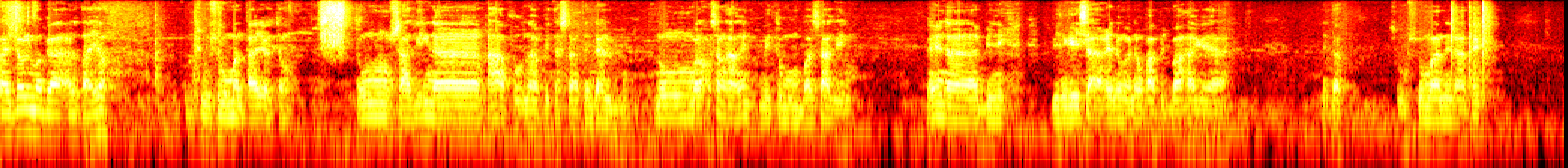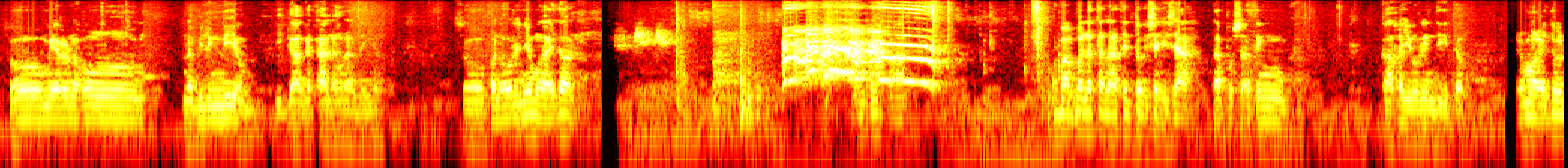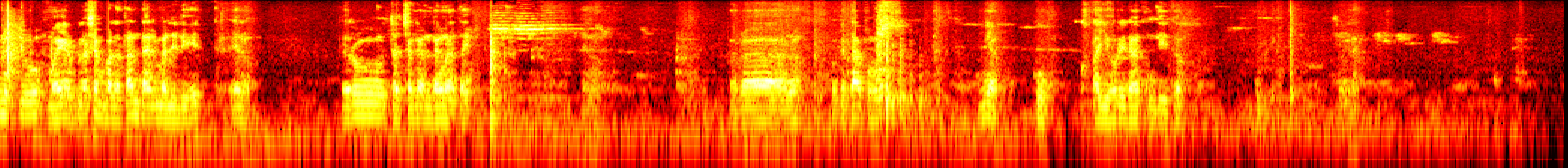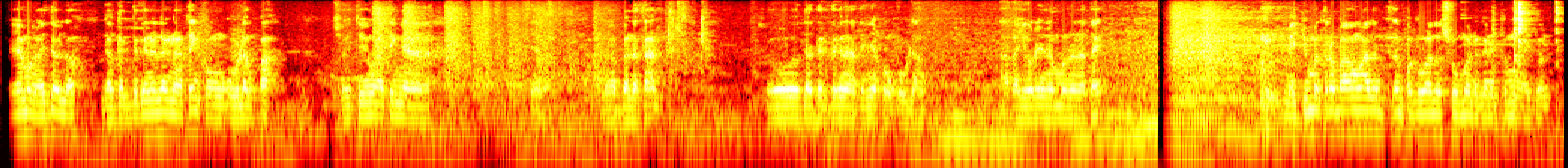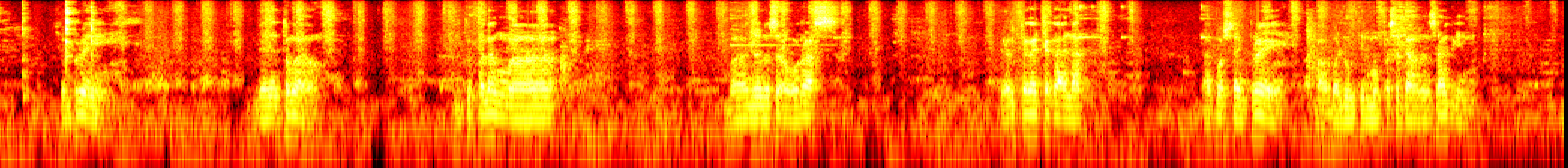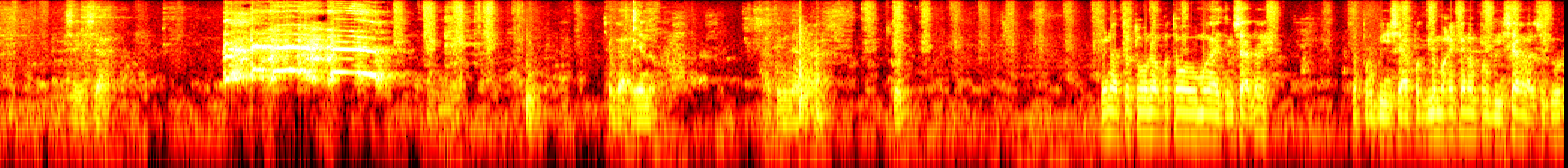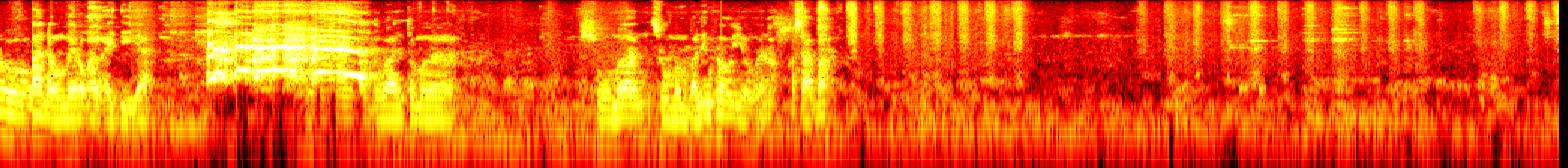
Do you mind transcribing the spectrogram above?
mga idol, mag ano tayo? Susuman tayo itong itong saging na kahapon napitas natin dahil nung malakas ang hangin may tumumba saging. Ngayon na binig, binigay sa akin ng ano kapitbahay kaya ito susumanin natin. So meron akong nabiling niyog, igagata lang natin yun. So panoorin niyo mga idol. Babalatan natin to isa-isa tapos ating kakayurin dito. Pero mga idol, medyo mahirap lang siyang balatan dahil maliliit. Ayan. Pero tatsagaan lang natin. Ayan. Para ano, pagkatapos, yun yan, ku- kakayurin natin dito. Ayan. Ayan mga idol, oh, dadagdagan na lang natin kung kulang pa. So ito yung ating uh, yan, mga balatan. So dadagdagan natin yan kung kulang. Kakayurin na muna natin. medyo matrabaho nga lang ang paggawa ng suma na ganito mga idol. Siyempre, eh, ganito nga oh. Dito pa lang ma maano na sa oras. Pero tsaga-tsaga lang. Tapos siyempre, babalutin mo pa sa dahon ng saging. Isa-isa. Tsaga, ayan oh. Ating na. So natutunan ko to mga idol sa ano eh. Sa probinsya. Pag lumaki ka ng probinsya, siguro ano, meron kang idea. Paggawa nito mga suman, suman balingho, yung ano, kasaba.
